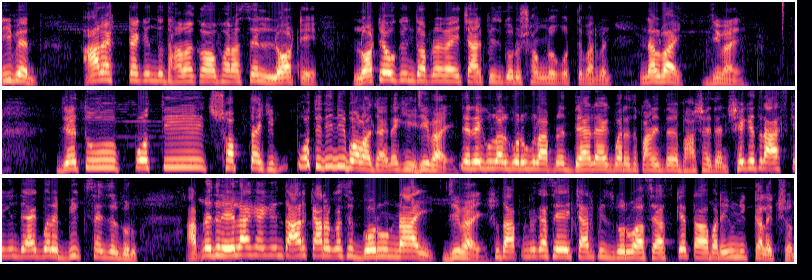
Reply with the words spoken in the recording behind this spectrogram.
নিবেন আর একটা কিন্তু ধামাকা অফার আছে লটে। লটেও কিন্তু আপনারা এই চার পিস গরু সংগ্রহ করতে পারবেন। ইন্দাল ভাই? জি ভাই। যেহেতু প্রতি সপ্তাহে কি প্রতিদিনই বলা যায় নাকি? জি ভাই। যে রেগুলার গরুগুলো আপনি দেন একবারে তো পানির দামে ভাসায় দেন সেক্ষেত্রে আজকে কিন্তু একবারে বিগ সাইজের গরু। আপনাদের এলাকায় কিন্তু আর কারও কাছে গরু নাই। জি ভাই। শুধু আপনার কাছে এই চার পিস গরু আছে আজকে তা আবার ইউনিক কালেকশন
